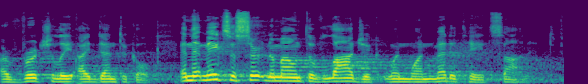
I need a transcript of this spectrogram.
are virtually identical. And that makes a certain amount of logic when one meditates on it.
